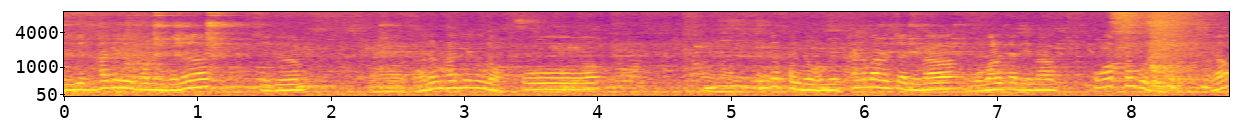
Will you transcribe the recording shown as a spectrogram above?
여기 할인을 보는 거는 지금, 어, 다른 할인은 없고, 어, 핸드폰 요금이 8만원짜리나 5만원짜리나 통합적으로 있거든요.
